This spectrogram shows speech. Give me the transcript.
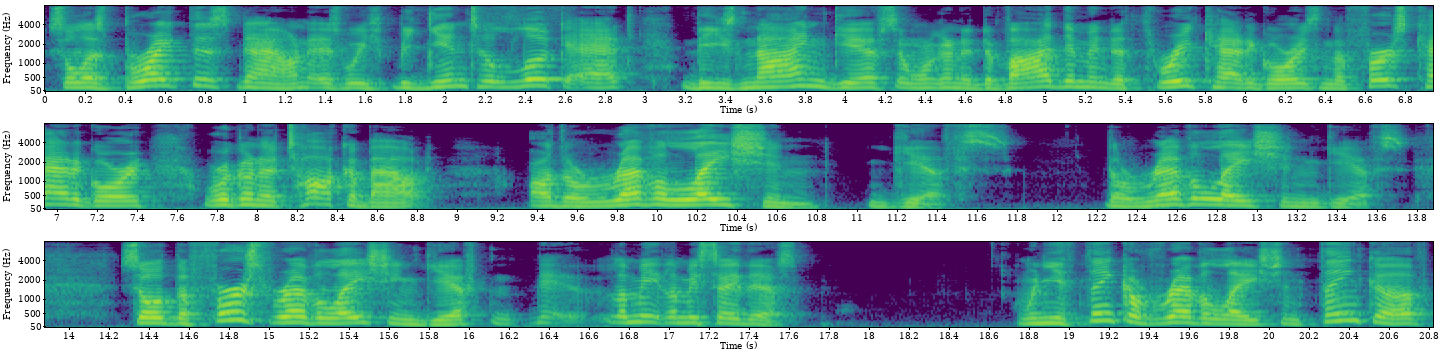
So let's break this down as we begin to look at these nine gifts, and we're going to divide them into three categories. And the first category we're going to talk about are the revelation gifts. The revelation gifts. So the first revelation gift, let me let me say this. When you think of revelation, think of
